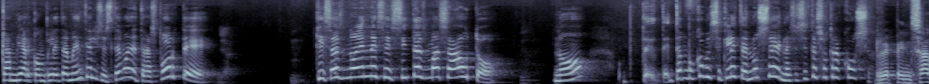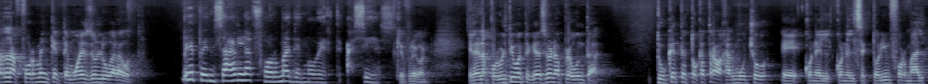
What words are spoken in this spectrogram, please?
cambiar completamente el sistema de transporte. Quizás no necesitas más auto, ¿no? tampoco bicicleta, no sé, necesitas otra cosa. Repensar la forma en que te mueves de un lugar a otro. Repensar la forma de moverte, así es. Qué fregón. Elena, por último te quiero hacer una pregunta. Tú que te toca trabajar mucho eh, con, el, con el sector informal,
